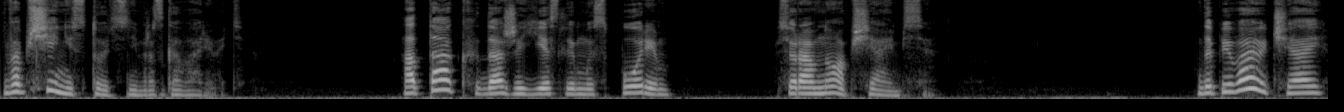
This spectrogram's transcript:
Вообще не стоит с ним разговаривать. А так, даже если мы спорим, все равно общаемся. Допиваю чай,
